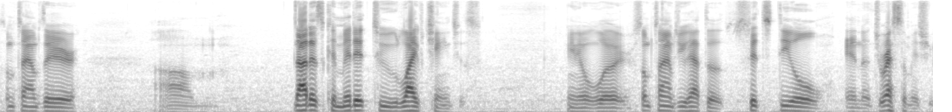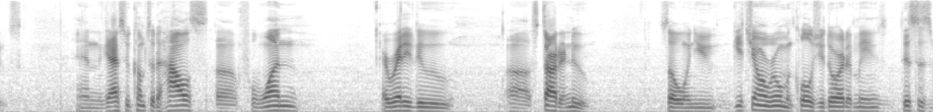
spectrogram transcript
sometimes they're um, not as committed to life changes. You know, where sometimes you have to sit still and address some issues. And the guys who come to the house, uh, for one, are ready to uh, start anew. So when you get your own room and close your door, that means this is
